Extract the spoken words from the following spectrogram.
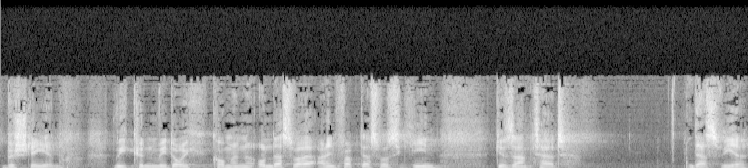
bestehen? Wie können wir durchkommen? Und das war einfach das, was ich ihnen gesagt hat, dass wir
